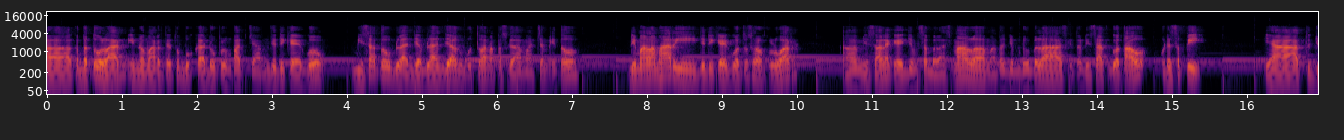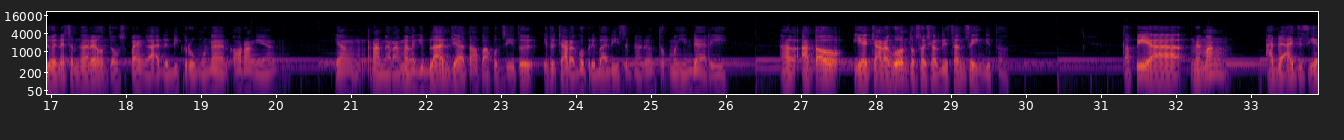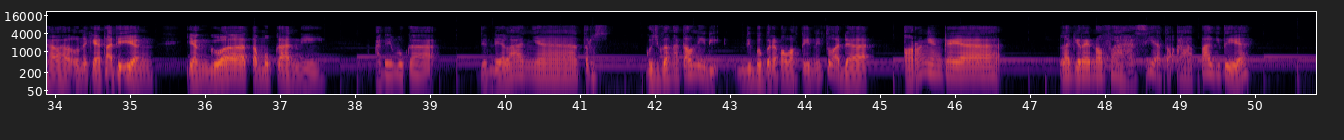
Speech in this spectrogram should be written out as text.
uh, kebetulan Indomaret itu buka 24 jam. Jadi kayak gue bisa tuh belanja belanja kebutuhan apa segala macam itu di malam hari. Jadi kayak gue tuh selalu keluar uh, misalnya kayak jam 11 malam atau jam 12 gitu di saat gue tahu udah sepi. Ya tujuannya sebenarnya untuk supaya nggak ada di kerumunan orang yang yang rame-rame lagi belanja atau apa pun sih itu itu cara gue pribadi sebenarnya untuk menghindari atau ya cara gue untuk social distancing gitu. Tapi ya memang ada aja sih hal-hal unik kayak tadi yang yang gue temukan nih. Ada yang buka jendelanya terus gue juga nggak tahu nih di di beberapa waktu ini tuh ada orang yang kayak lagi renovasi atau apa gitu ya.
